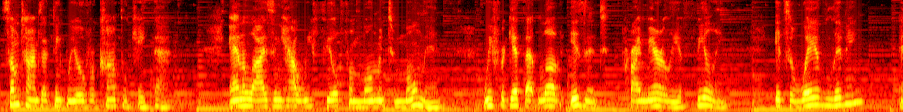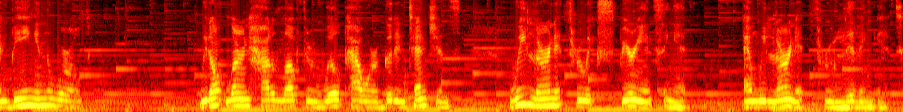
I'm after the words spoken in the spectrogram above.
Sometimes I think we overcomplicate that. Analyzing how we feel from moment to moment, we forget that love isn't primarily a feeling, it's a way of living and being in the world. We don't learn how to love through willpower or good intentions. We learn it through experiencing it and we learn it through living it.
